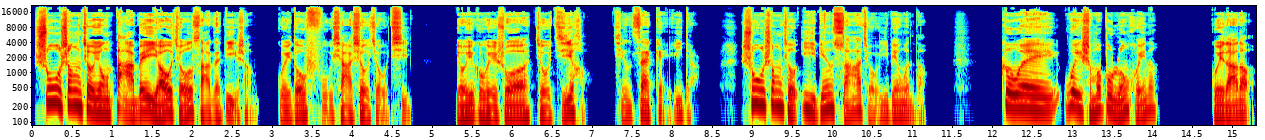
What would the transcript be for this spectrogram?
书生就用大杯舀酒洒在地上，鬼都俯下嗅酒气。有一个鬼说：“酒极好，请再给一点。”书生就一边洒酒一边问道：“各位为什么不轮回呢？”鬼答道：“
